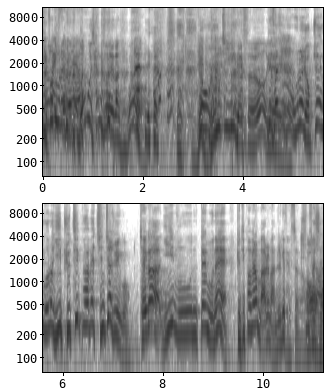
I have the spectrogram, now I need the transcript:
그래요. 저도 그래가지고 너무 생소해가지고. 이게 뭐지 이랬어요. 근데 예. 사실 그 오늘 역주행고는 이 뷰티팝의 진짜 주인공. 제가 이분 때문에 뷰티팝이란 말을 만들게 됐어요. 사실.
